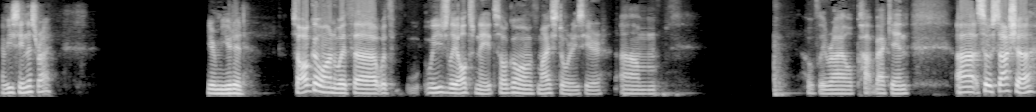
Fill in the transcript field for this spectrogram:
Have you seen this, Ry? You're muted. So I'll go on with uh, with we usually alternate. So I'll go on with my stories here. Um, hopefully Ry will pop back in. Uh, so Sacha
